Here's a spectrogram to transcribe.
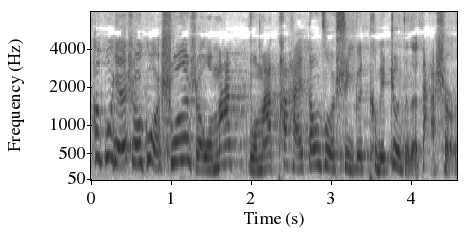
他过年的时候跟我说的时候，我妈我妈她还当做是一个特别正经的大事儿，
